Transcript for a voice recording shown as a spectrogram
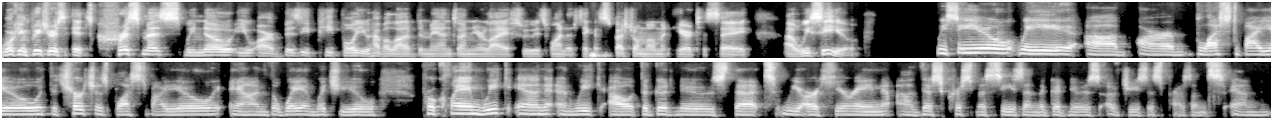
Working preachers, it's Christmas. We know you are busy people. You have a lot of demands on your life. So we just wanted to take a special moment here to say, uh, we see you. We see you. We uh, are blessed by you. The church is blessed by you and the way in which you proclaim week in and week out the good news that we are hearing uh, this Christmas season, the good news of Jesus' presence and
